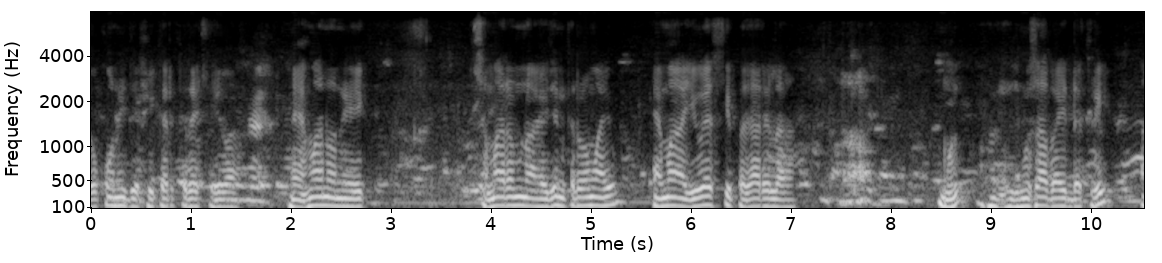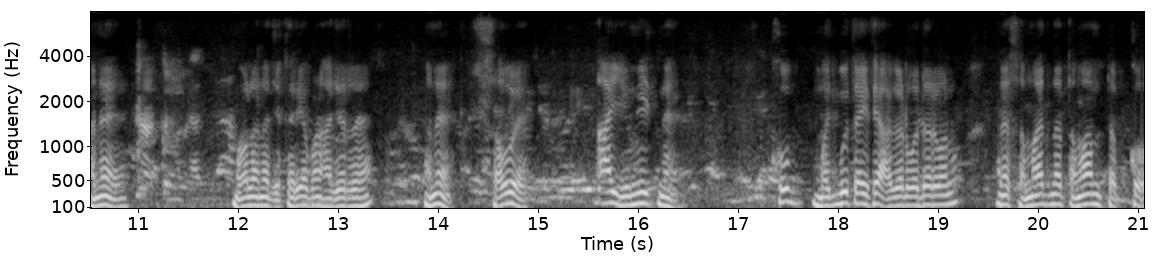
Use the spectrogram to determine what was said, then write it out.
લોકોની જે ફિકર કરે છે એવા મહેમાનોને એક સમારંભનું આયોજન કરવામાં આવ્યું. એમાં યુએસથી પધારેલા મુસાભાઈ દખરી અને મૌલાના જકરિયા પણ હાજર રહ્યા. અને સૌએ આ યુનિટને ખૂબ મજબૂતાઈથી આગળ વધારવાનું અને સમાજના તમામ તબકો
